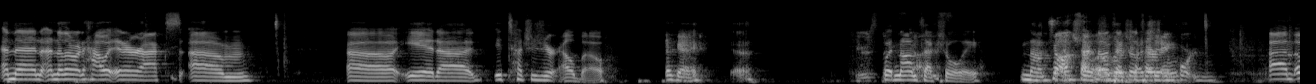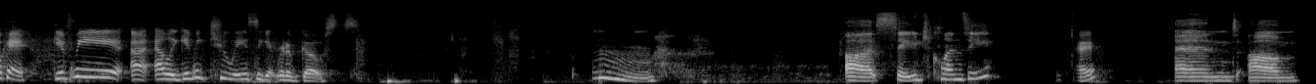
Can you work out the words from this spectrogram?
and then another one how it interacts. Um, uh, it uh, it touches your elbow, Okay. Yeah. Here's but non-sexually. Non-sexual. Non-sexual. Non-sexual touching. important. Um, okay, give me uh, Ellie. Give me two ways to get rid of ghosts. Hmm. Uh, sage cleansing Okay. and um,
